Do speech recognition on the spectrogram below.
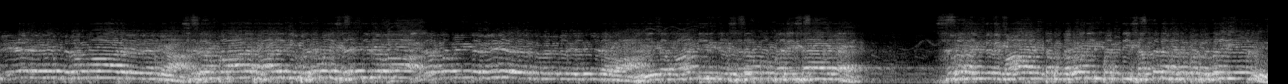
வீரர்களும் சிறப்பான வீரர்கள் சிறப்பான காலைக்கு பெருமை சேர்த்திடவா சிறப்புமிக்க வீரர்களுக்கு பெருமை சேர்த்திடவா இந்த மாட்டிற்கு சிறப்பு பரிசாக சிவகங்கை மாவட்டம் கௌரிப்பட்டி சந்தனகரப்ப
